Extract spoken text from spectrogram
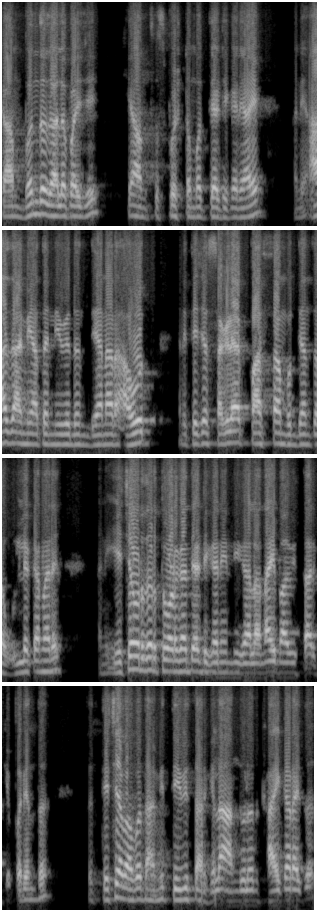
काम बंद झालं पाहिजे हे आमचं स्पष्ट मत त्या ठिकाणी आहे. आणि आज आम्ही आता निवेदन देणार आहोत आणि त्याच्या सगळ्या पाच सहा मुद्द्यांचा उल्लेख करणार आहेत. आणि याच्यावर जर तोडगा त्या ठिकाणी निघाला नाही बावीस तारखेपर्यंत तर त्याच्याबाबत आम्ही तेवीस तारखेला आंदोलन काय करायचं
